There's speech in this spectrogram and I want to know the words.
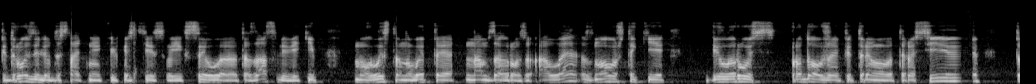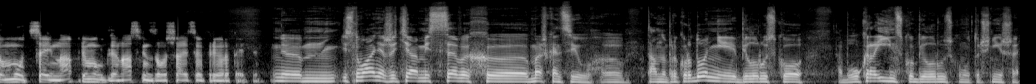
підрозділів, достатньої кількості своїх сил та засобів, які б могли становити нам загрозу. Але знову ж таки Білорусь продовжує підтримувати Росію, тому цей напрямок для нас він залишається в пріоритеті. Ем, Існування життя місцевих е, мешканців е, там на прикордонні білоруського або українсько-білоруському, точніше,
